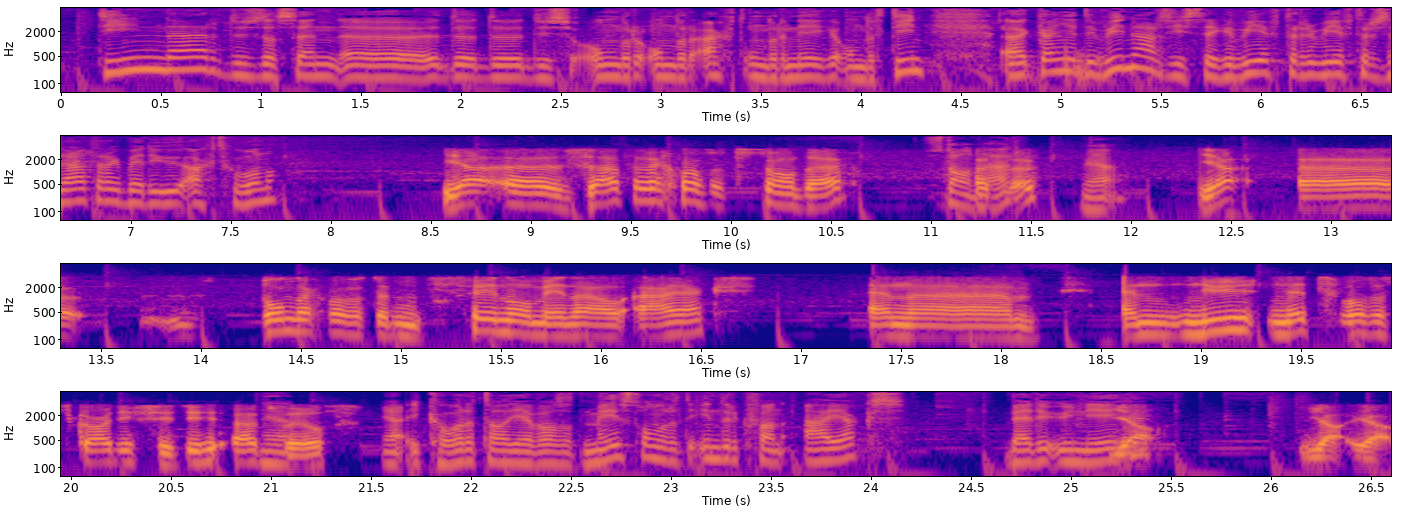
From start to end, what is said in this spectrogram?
U10 daar. Dus dat zijn eh, de, de, dus onder, onder 8, onder 9, onder 10. Eh, kan je de winnaars eens zeggen? Wie heeft er, wie heeft er zaterdag bij de U8 gewonnen? Ja, eh, zaterdag was het standaard. Standaard. Ja. Ja, zondag was het een fenomenaal Ajax. En, eh, en nu net was het Cardiff City uit Ja. Wales. ja, ik hoor het al. Jij was het meest onder de indruk van Ajax bij de U9. Ja, ja, ja.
